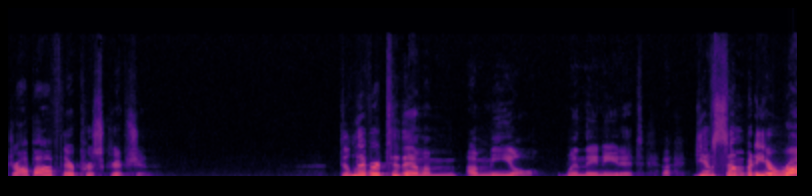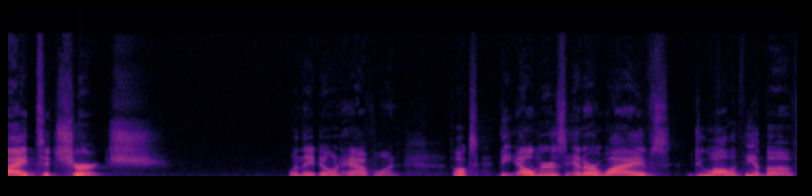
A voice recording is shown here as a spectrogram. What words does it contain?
Drop off their prescription. Deliver to them a, a meal when they need it. Uh, give somebody a ride to church when they don't have one. Folks, the elders and our wives do all of the above,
